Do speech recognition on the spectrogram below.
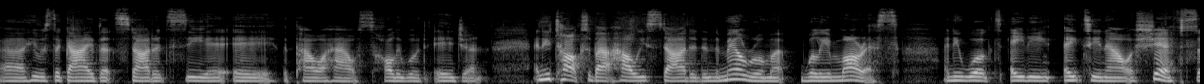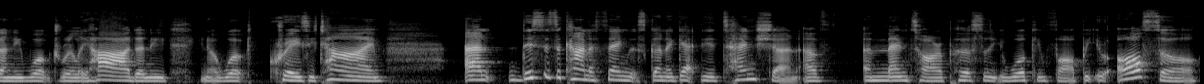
Uh, he was the guy that started CAA, the powerhouse Hollywood agent. And he talks about how he started in the mailroom at William Morris. And he worked 18, 18 hour shifts and he worked really hard and he, you know, worked crazy time. And this is the kind of thing that's going to get the attention of a mentor, a person that you're working for. But you're also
